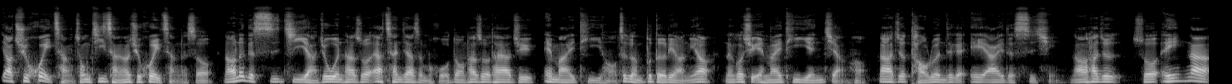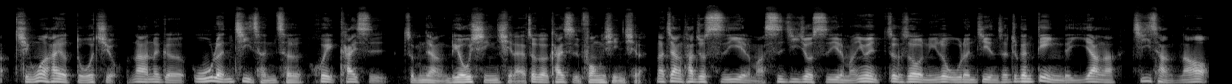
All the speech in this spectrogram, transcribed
要去会场，从机场要去会场的时候，然后那个司机啊就问他说要参加什么活动，他说他要去 MIT 哈，这个很不得了，你要能够去 MIT 演讲哈，那就讨论这个 AI 的事情，然后他就说，哎，那请问还有多久？那那个无人计程车会开始？怎么讲？流行起来，这个开始风行起来，那这样他就失业了嘛？司机就失业了嘛？因为这个时候你说无人机程车就跟电影的一样啊，机场然后。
